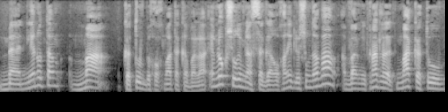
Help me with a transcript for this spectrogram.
מעניין אותם מה כתוב בחוכמת הקבלה, הם לא קשורים להשגה רוחנית לשום דבר, אבל מבחינת לדעת מה כתוב,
